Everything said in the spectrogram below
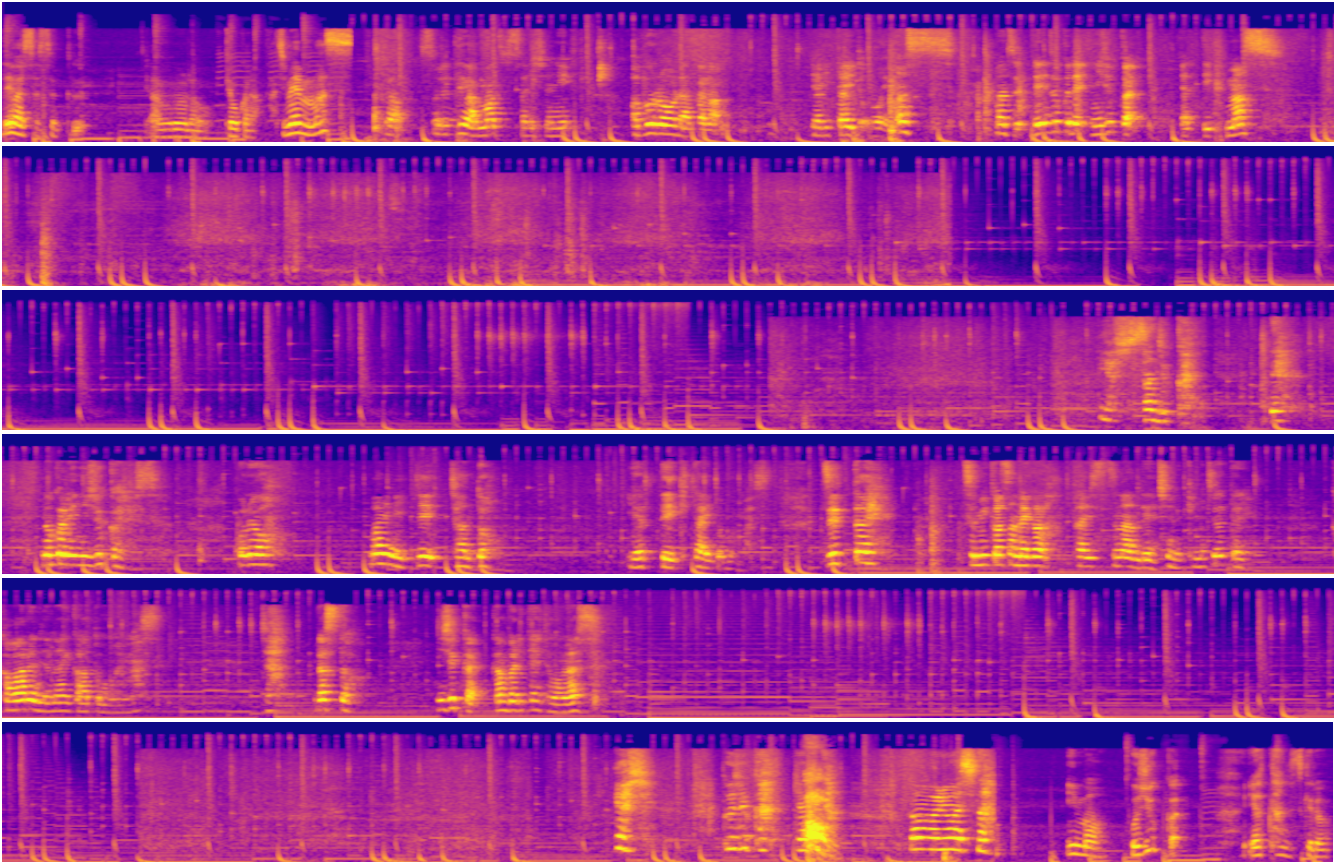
では早速アブローラを今日から始めます。じゃあそれではまず最初にアブローラからやりたいと思います。まず連続で20回やっていきます。よし30回で残り20回です。これを毎日ちゃんとやっていきたいと思います。絶対積み重ねが大切なんで自身の気持ちだったり変わるんじゃないかと思います。じゃあラスト20回頑張りたいと思います。よし50回やった。頑張りました。今50回やったんですけど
